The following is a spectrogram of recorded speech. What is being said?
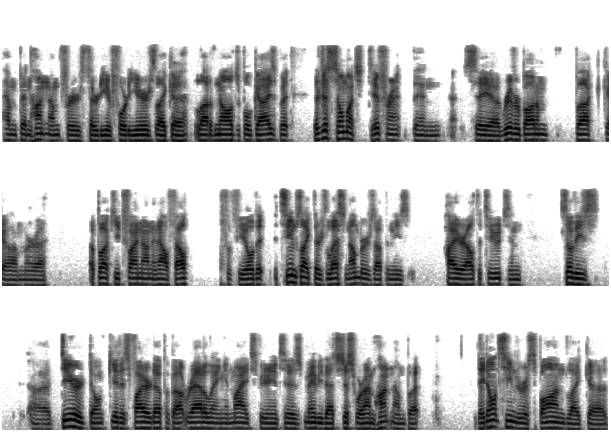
haven't been hunting them for 30 or 40 years like a, lot of knowledgeable guys, but they're just so much different than say a river bottom buck um, or a, a buck you'd find on an alfalfa field, it, it seems like there's less numbers up in these higher altitudes, and so these uh, deer don't get as fired up about rattling. In my experiences, maybe that's just where I'm hunting them, but they don't seem to respond like a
